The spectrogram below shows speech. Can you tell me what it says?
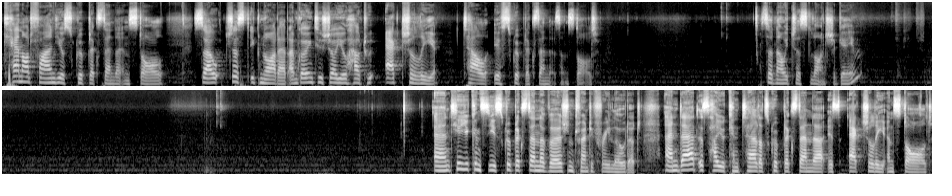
cannot find your Script Extender install. So just ignore that. I'm going to show you how to actually tell if Script Extender is installed. So now we just launch the game. And here you can see Script Extender version 23 loaded. And that is how you can tell that Script Extender is actually installed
